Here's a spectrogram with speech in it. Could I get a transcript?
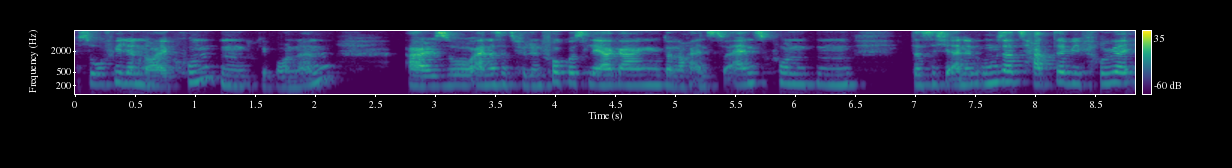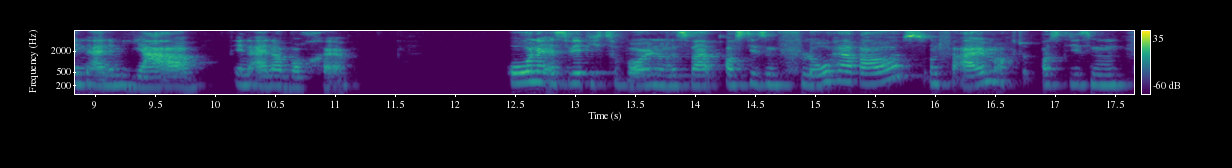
so viele neue Kunden gewonnen also einerseits für den Fokuslehrgang, dann auch eins zu eins Kunden, dass ich einen Umsatz hatte wie früher in einem Jahr, in einer Woche, ohne es wirklich zu wollen. Und es war aus diesem Flow heraus und vor allem auch aus diesem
